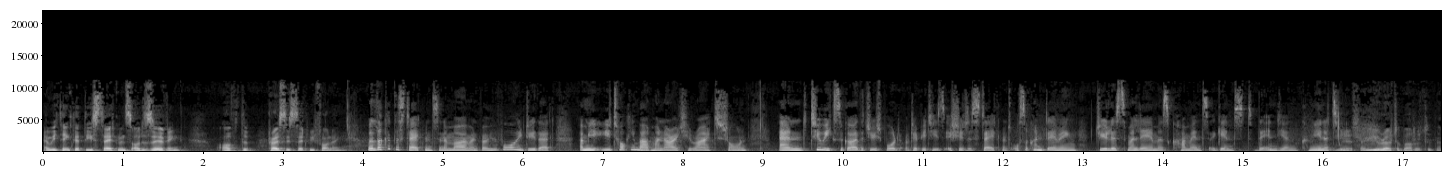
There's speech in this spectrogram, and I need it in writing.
And we think that these statements are deserving of the process that we're following. We'll look at the statements in a moment, but before we do that, um, you, are talking about minority rights, Shaun. And two weeks ago, the Jewish Board of Deputies issued a statement also condemning Julius Malema's comments against the Indian community. Yes, and you wrote about it. The,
